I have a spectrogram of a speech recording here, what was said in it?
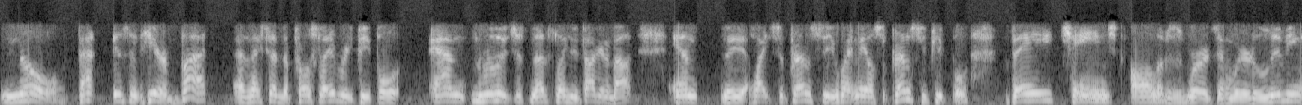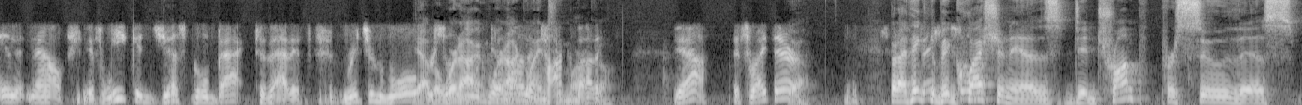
no, that isn't here. But, as I said, the pro slavery people and religious nuts, like you're talking about, and the white supremacy, white male supremacy people, they changed all of his words, and we're living in it now. If we could just go back to that, if Richard Wolff yeah, or but we're not, we're not going to talk to, about it, yeah, it's right there. Yeah. But I think Thank the big so question much. is did Trump pursue this,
